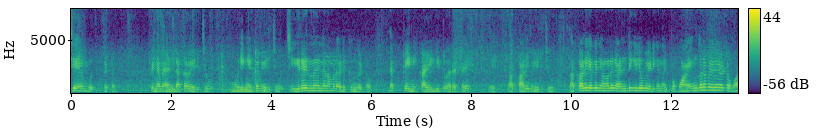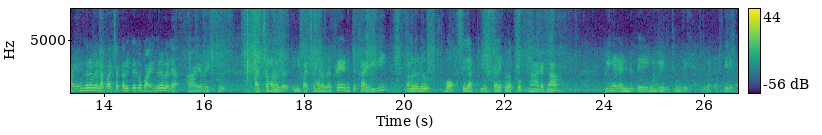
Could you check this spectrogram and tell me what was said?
ചേമ്പ് കേട്ടോ. പിന്നെ വെണ്ടക്ക മേടിച്ചു മുരിങ്ങക്ക മേടിച്ചു. ചീര ഇന്ന് തന്നെ നമ്മൾ എടുക്കും കേട്ടോ. ഇതൊക്കെ ഇനി കഴുകിയിട്ട് വരട്ടെ. ദേ, തക്കാളി മേടിച്ചു. തക്കാളിയൊക്കെ ഞങ്ങൾ രണ്ട് കിലോ മേടിക്കുന്ന ഇപ്പോൾ ഭയങ്കര വില കേട്ടോ. ഭയങ്കര വില. പച്ചക്കറിക്കൊക്കെ ഭയങ്കര വില കായ മേടിച്ചു. പച്ചമുളക് ഇനി പച്ചമുളകൊക്കെ എടുത്ത് കഴുകി നമ്മളൊരു ബോക്സിലാക്കി ഒക്കെ ആയിട്ട് വെക്കും. നാരങ്ങ പിന്നെ രണ്ട് തേങ്ങ മേടിച്ചു. ഇത് കേട്ടോ തേങ്ങ.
